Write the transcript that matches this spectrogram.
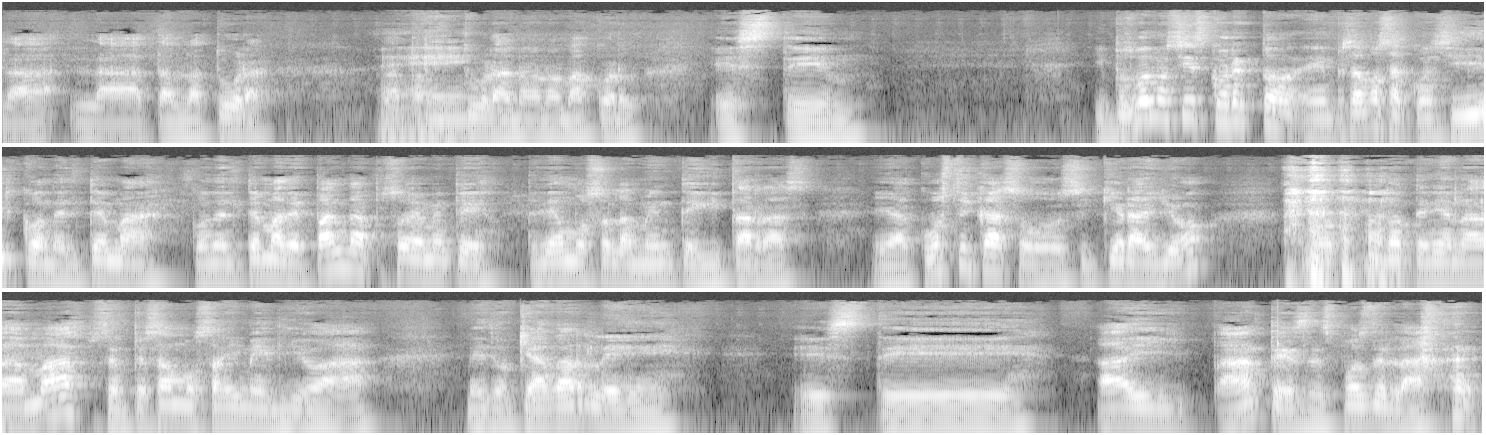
la, la tablatura, la partitura, no, no me acuerdo. Este, y pues bueno, sí es correcto, empezamos a coincidir con el tema, con el tema de Panda, pues obviamente teníamos solamente guitarras eh, acústicas o siquiera yo, no, no, tenía nada más, pues empezamos ahí medio a, medio que a darle, este, hay antes, después de la,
